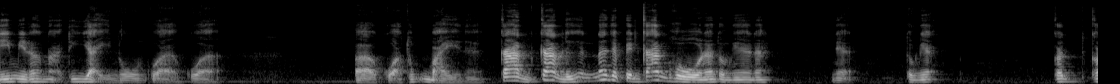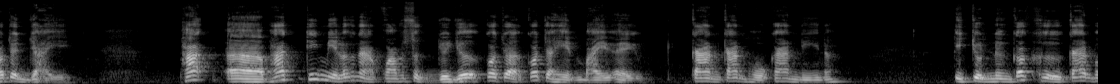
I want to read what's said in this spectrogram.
นี้มีลักษณะที่ใหญ่นูนกว่ากว่า กว่าทุกใบนะก้านก้านหรือน่าจะเป็นก้านโพนะตรงนี้นะเนี่ยตรงเนี้ยก็เขาจะใหญ่พระเอ่อพระที่มีลักษณะความสึกเยอะๆก็จะก็จะเห็นใบไอ้ก้านก้านโพก้านนี้เนาะอีกจุดหนึ่งก็คือก้านโพ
